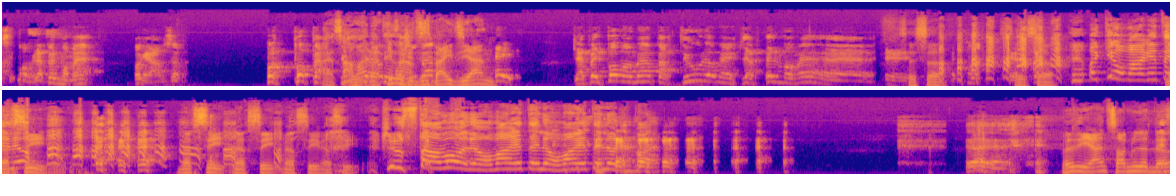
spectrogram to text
c'est bon. Je l'appelle maman. Pas grave, ça. Pas, pas partout. Ah, moi, j'ai dit bye, Diane. Je l'appelle pas maman partout, là, mais je l'appelle maman. Euh, c'est ça. c'est ça. OK, on va arrêter merci. là. merci, merci, merci, merci. Juste en bas, là. On va arrêter là. On va arrêter là, l'hiver. Vas-y, Yann, sors-nous de là.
